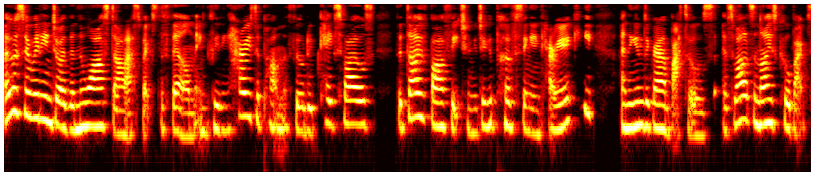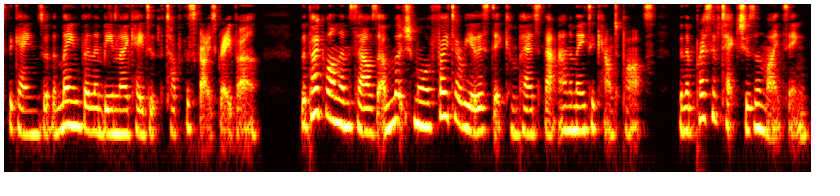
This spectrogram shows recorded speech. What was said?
I also really enjoyed the noir style aspects of the film, including Harry's apartment filled with case files, the dive bar featuring Jigglypuff singing karaoke, and the underground battles, as well as a nice callback to the games with the main villain being located at the top of a skyscraper. The Pokemon themselves are much more photorealistic compared to their animated counterparts, with impressive textures and lighting.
